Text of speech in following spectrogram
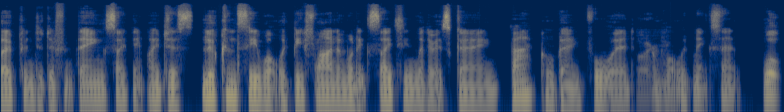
open to different things. I think I just look and see what would be fun and what exciting, whether it's going back or going forward and what would make sense well,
